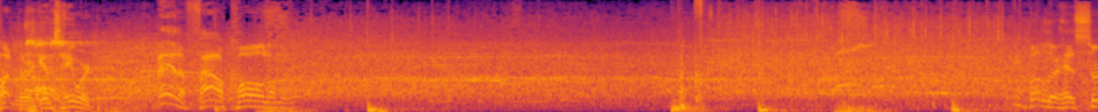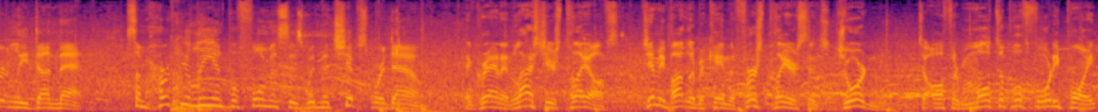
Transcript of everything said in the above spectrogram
Butler against Hayward. And a foul called on the. Jimmy Butler has certainly done that. Some Herculean performances when the chips were down. And granted, last year's playoffs, Jimmy Butler became the first player since Jordan to author multiple 40-point,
